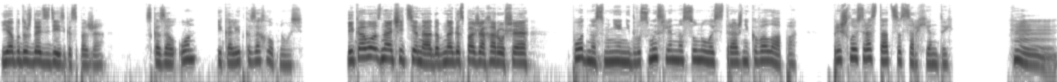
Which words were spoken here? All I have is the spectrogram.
«Я буду ждать здесь, госпожа», — сказал он, и калитка захлопнулась. «И кого, значит, тебе надобна, госпожа хорошая?» Под нос мне недвусмысленно сунулась стражникова лапа. Пришлось расстаться с Архентой. «Хм,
